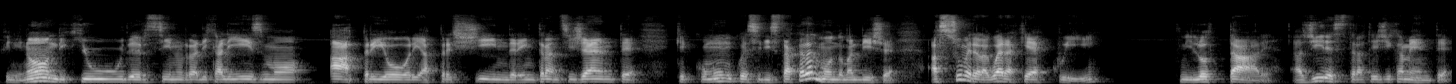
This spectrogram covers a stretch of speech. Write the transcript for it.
Quindi non di chiudersi in un radicalismo a priori, a prescindere, intransigente, che comunque si distacca dal mondo, ma dice assumere la guerra che è qui, quindi lottare, agire strategicamente,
